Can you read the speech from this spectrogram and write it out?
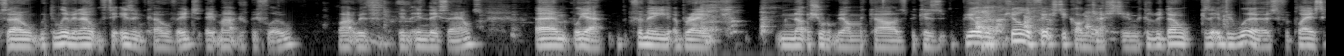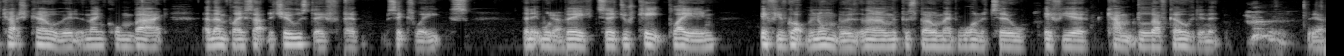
So we can live in hope that it isn't COVID. It might just be flu, like with in, in this house. Um, but yeah, for me, a break no, shouldn't be on the cards because purely purely fixture congestion. Because we don't because it'd be worse for players to catch COVID and then come back and then play Saturday Tuesday for six weeks than it would Yeah. be to just keep playing if you've got the numbers and then only postpone maybe one or two if your camp does have COVID in it. Yeah.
